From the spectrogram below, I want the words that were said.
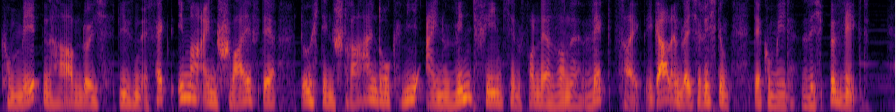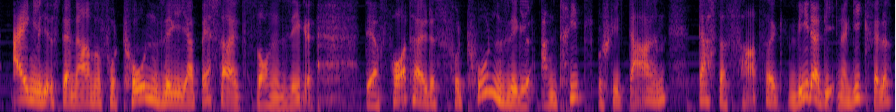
Kometen haben durch diesen Effekt immer einen Schweif, der durch den Strahlendruck wie ein Windfähnchen von der Sonne wegzeigt, egal in welche Richtung der Komet sich bewegt. Eigentlich ist der Name Photonensegel ja besser als Sonnensegel. Der Vorteil des Photonensegelantriebs besteht darin, dass das Fahrzeug weder die Energiequelle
